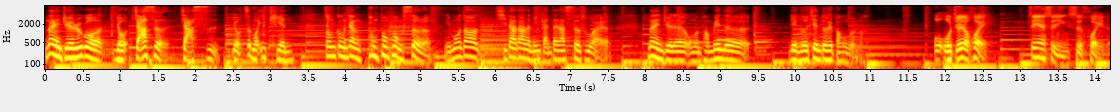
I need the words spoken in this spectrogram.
那你觉得如果有假设假设有这么一天，中共这样砰砰砰射了，你摸到习大大的敏感带，他射出来了，那你觉得我们旁边的联合舰队会帮我们吗？我我觉得会，这件事情是会的。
